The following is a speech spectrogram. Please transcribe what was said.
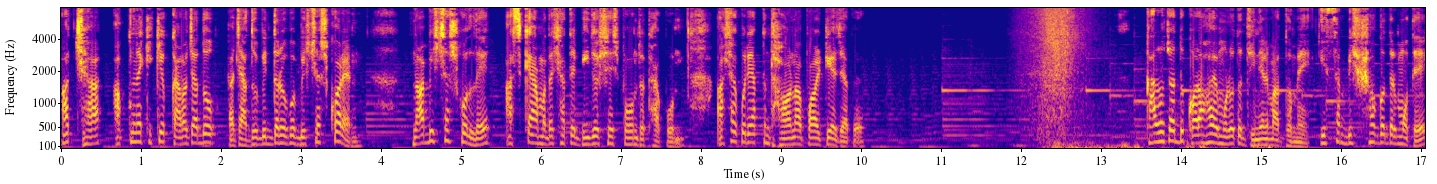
আচ্ছা আপনারা কি কেউ কালো জাদু বা জাদুবিদ্যার উপর বিশ্বাস করেন না বিশ্বাস করলে আজকে আমাদের সাথে ভিডিও শেষ পর্যন্ত থাকুন আশা করি আপনার ধারণা পাল্টিয়ে যাবে কালো জাদু করা হয় মূলত জিনের মাধ্যমে। ইসলাম বিশেষজ্ঞদের মতে,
